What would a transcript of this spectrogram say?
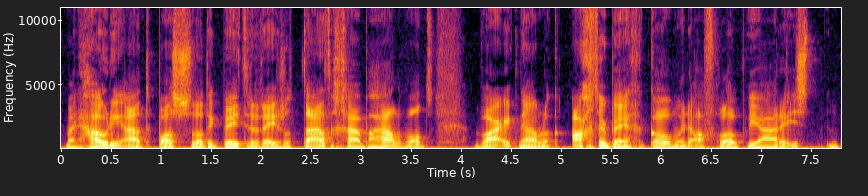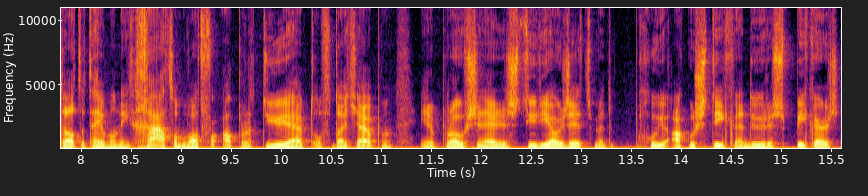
mijn houding aan te passen zodat ik betere resultaten ga behalen. Want waar ik namelijk achter ben gekomen de afgelopen jaren is dat het helemaal niet gaat om wat voor apparatuur je hebt of dat jij op een, in een professionele studio zit met goede akoestiek en dure speakers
